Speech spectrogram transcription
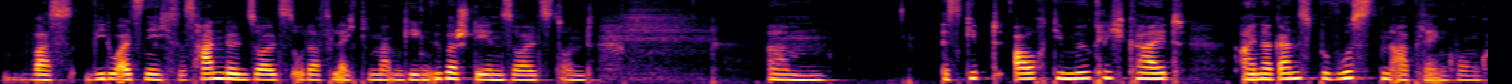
was, wie du als nächstes handeln sollst oder vielleicht jemandem gegenüberstehen sollst. Und ähm, es gibt auch die Möglichkeit, einer ganz bewussten Ablenkung.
